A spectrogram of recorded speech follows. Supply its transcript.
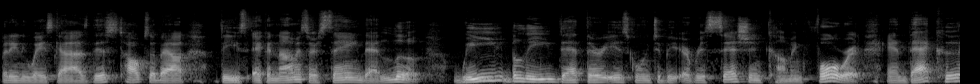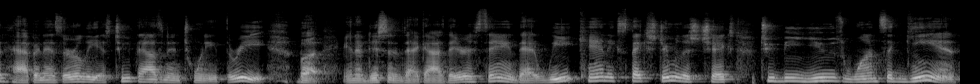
But, anyways, guys, this talks about these economists are saying that look, we believe that there is going to be a recession coming forward, and that could happen as early as 2023. But in addition to that, guys, they are saying that we can expect stimulus checks to be used once again,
